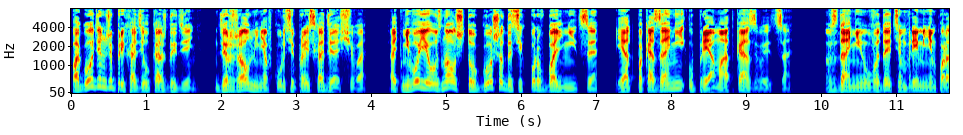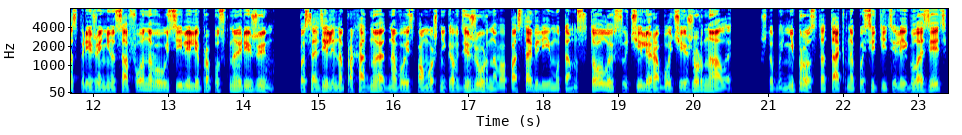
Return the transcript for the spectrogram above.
Погодин же приходил каждый день. Держал меня в курсе происходящего. От него я узнал, что Гоша до сих пор в больнице и от показаний упрямо отказывается. В здании УВД тем временем по распоряжению Сафонова усилили пропускной режим. Посадили на проходной одного из помощников дежурного, поставили ему там стол и всучили рабочие журналы, чтобы не просто так на посетителей глазеть,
